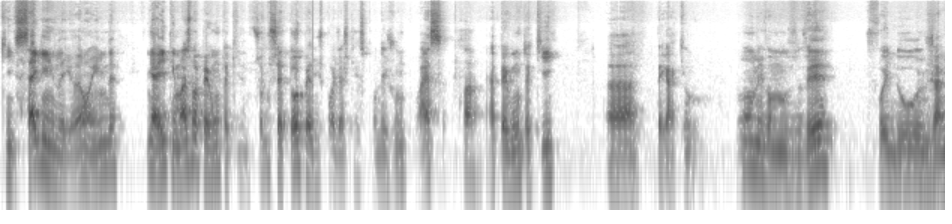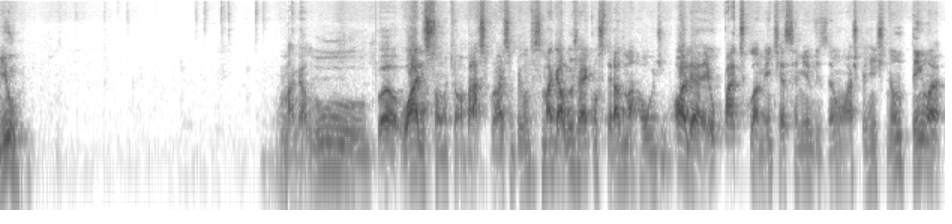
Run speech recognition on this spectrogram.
que segue em leilão ainda. E aí tem mais uma pergunta aqui sobre o setor, Pedro, a gente pode acho que responder junto essa. Claro. É a pergunta aqui, uh, pegar aqui o um nome, vamos ver, foi do Jamil. Magalu, uh, o Alisson aqui, um abraço para o Alisson, pergunta se Magalu já é considerado uma holding. Olha, eu particularmente, essa é a minha visão, acho que a gente não tem uma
